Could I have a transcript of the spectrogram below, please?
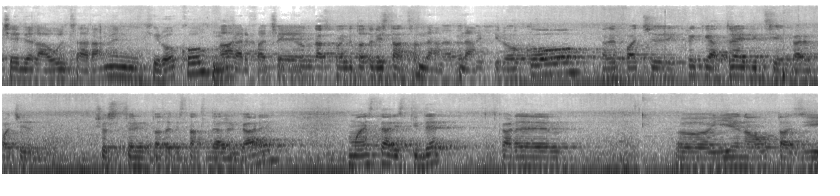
cei de la Ultra Ramen, Hiroko, A, ah, care face... Hiroko, dați de toată distanța. Da, mai avem da. pe Hiroko, care face, cred că e a treia ediție în care face și o să termine toată distanța de alergare. Mai este Aristide, care uh, e în a opta zi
